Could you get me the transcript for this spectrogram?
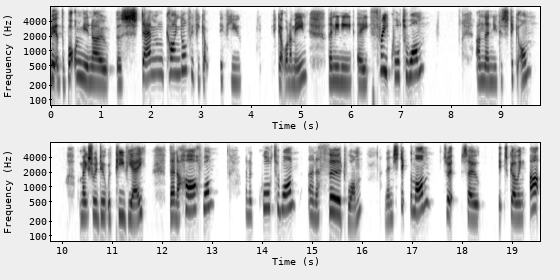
bit at the bottom. You know, the stem kind of. If you get if you if you get what I mean, then you need a three quarter one, and then you can stick it on. Make sure you do it with PVA. Then a half one, and a quarter one, and a third one. Then stick them on so it, so it's going up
